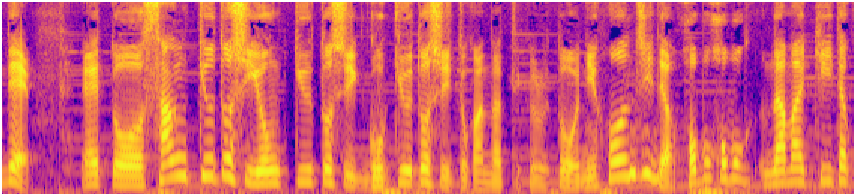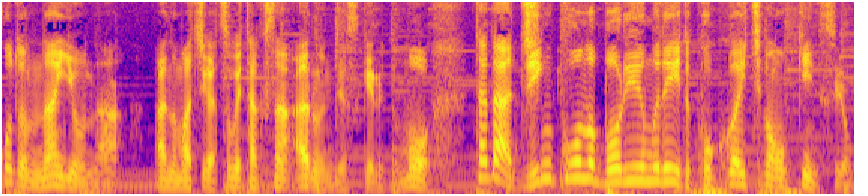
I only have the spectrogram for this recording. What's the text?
で、えっ、と、3級都市、4級都市、5級都市とかになってくると、日本人ではほぼほぼ名前聞いたことのないような、あの街がすごいたくさんあるんですけれども、ただ人口のボリュームで言うとここが一番大きいんですよ。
